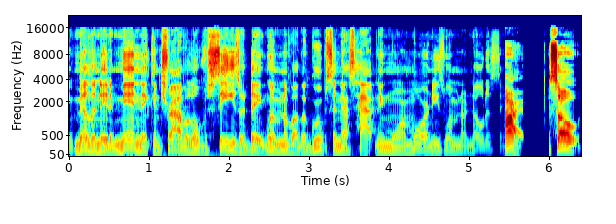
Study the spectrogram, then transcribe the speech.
melanated men that can travel overseas or date women of other groups and that's happening more and more and these women are noticing All right. So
